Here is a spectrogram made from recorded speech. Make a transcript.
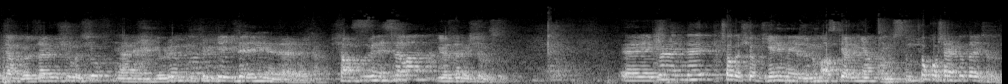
hocam gözler ışıl ışıl. Yani görüyorum ki Türkiye güzel emin ederler hocam. Şanssız bir nesil ama gözler ışıl ışıl. E, Gönen'de çalışıyorum. Yeni mezunum. Askerliğimi yapmamıştım. Çok hoş hareketler yaşadım.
